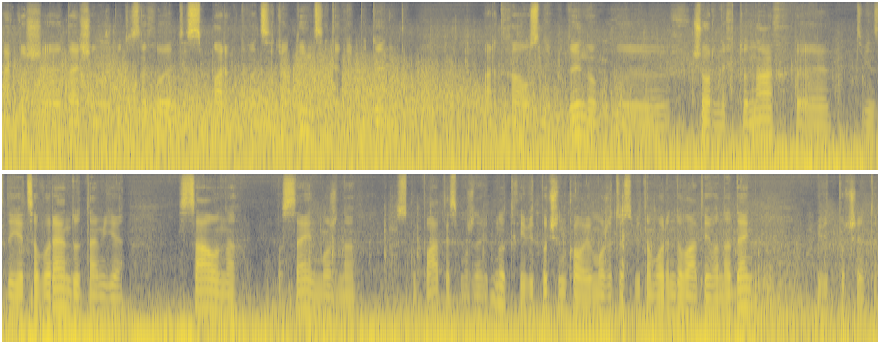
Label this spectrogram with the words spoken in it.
Також е, далі у нас буде знаходитись парк 21, це такий будинок, артхаусний будинок е, в чорних тонах. Він здається в оренду, там є сауна, басейн, можна скупатись, можна ну, такий відпочинковий, можете собі там орендувати його на день і відпочити.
